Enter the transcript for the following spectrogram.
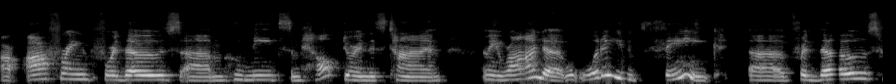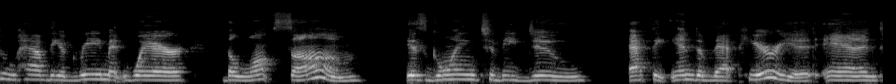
are offering for those um, who need some help during this time. I mean, Rhonda, what do you think uh, for those who have the agreement where the lump sum is going to be due at the end of that period and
